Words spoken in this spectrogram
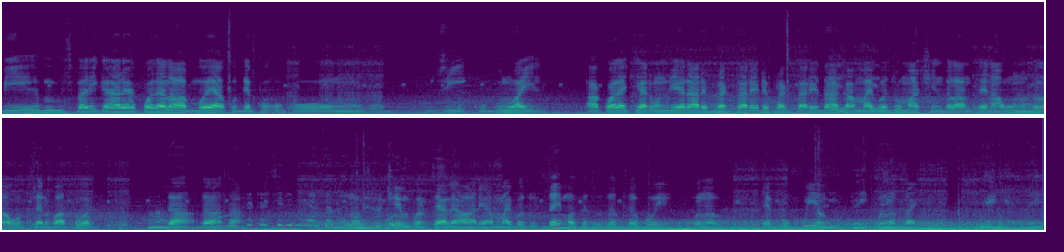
E, mi se pare că are acolo la ăia cu, depo, cu zi, cu gunoaiele. Acolo chiar unde era refractare, refractare. Da, că am mai văzut mașini de la Antena 1, de la Observator. Ah. Da, da, Am da. văzut că trece dimineața mereu. Nu știu ce încolo. învârteale are. Am mai văzut. Dă-i mă că să dă voie. Până te pup cu el. Dă-i, dă-i, Până dă-i. dai. Dă-i, dă-i.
